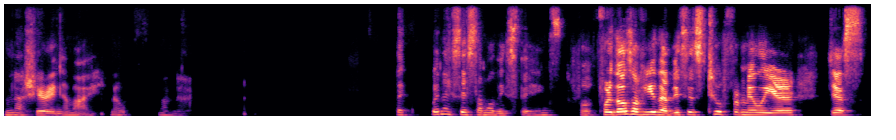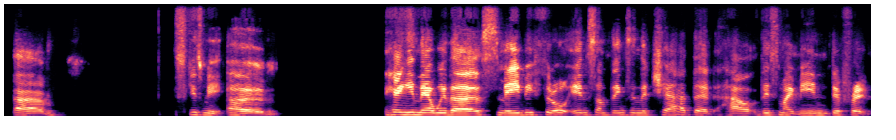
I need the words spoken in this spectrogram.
I'm not sharing, am I? Nope. Like when I say some of these things, for, for those of you that this is too familiar, just um, excuse me, um, hanging there with us, maybe throw in some things in the chat that how this might mean different,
